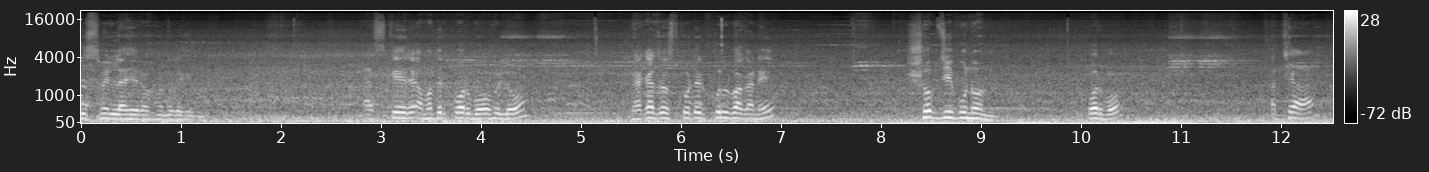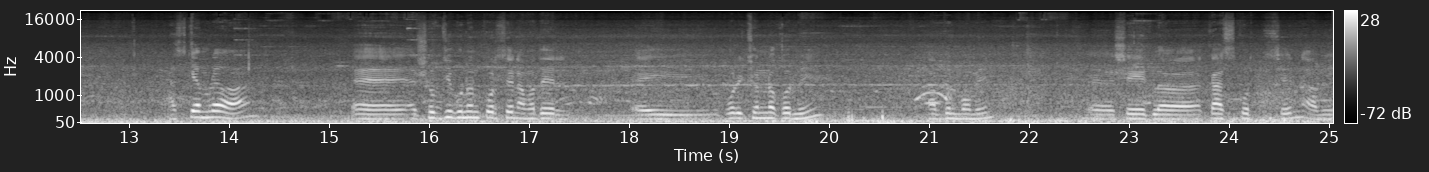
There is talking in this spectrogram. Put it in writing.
বিসমিল্লাহ রহমান রহিম। আজকের আমাদের পর্ব হইল ঢাকা জসকোটের ফুল বাগানে সবজি বুনন পর্ব। আচ্ছা আজকে আমরা সবজি বুনন করছেন আমাদের এই পরিচ্ছন্ন কর্মী আব্দুল মমিন। সে এগুলা কাজ করছেন। আমি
